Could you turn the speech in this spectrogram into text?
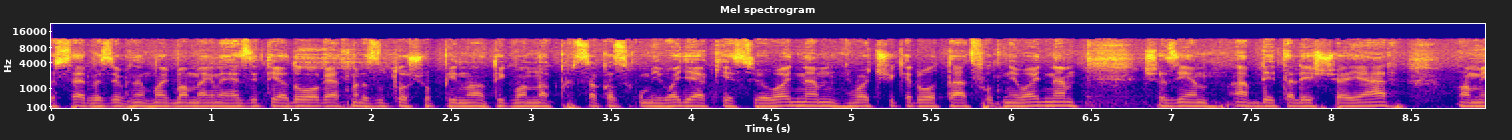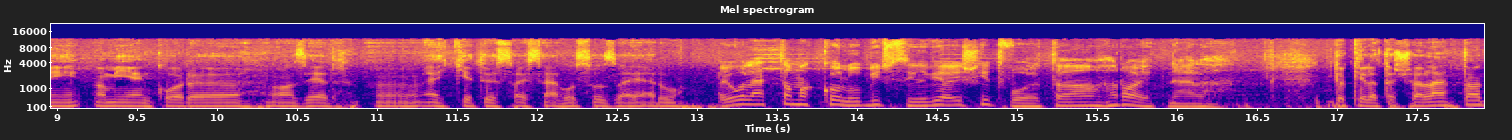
szervezőknek nagyban megnehezíti a dolgát, mert az utolsó pillanatig vannak szakaszok, ami vagy elkészül, vagy nem, vagy sikerül ott átfutni, vagy nem, és ez ilyen update jár, ami, ami ilyenkor azért egy-két őszhajszához hozzájárul. Ha jól láttam, akkor Lubics Szilvia is itt volt a rajtnál. Tökéletesen láttad,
